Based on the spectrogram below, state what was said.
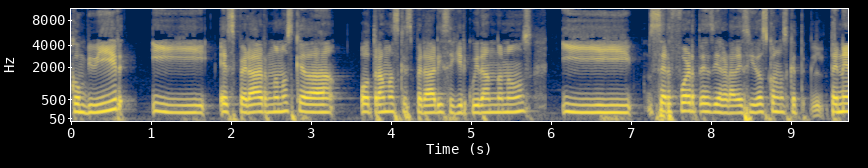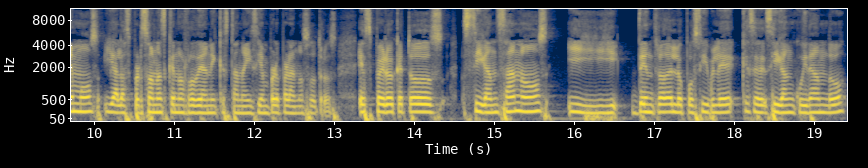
convivir y esperar. No nos queda otra más que esperar y seguir cuidándonos y ser fuertes y agradecidos con los que tenemos y a las personas que nos rodean y que están ahí siempre para nosotros. Espero que todos sigan sanos y dentro de lo posible que se sigan cuidando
